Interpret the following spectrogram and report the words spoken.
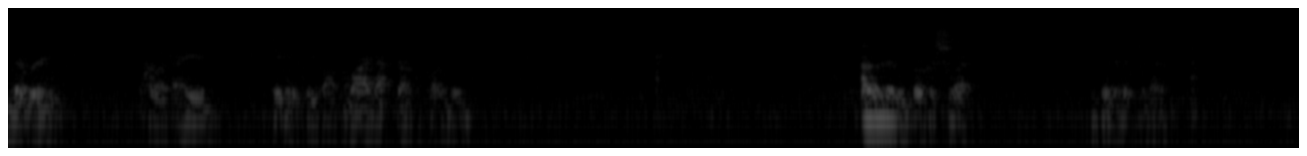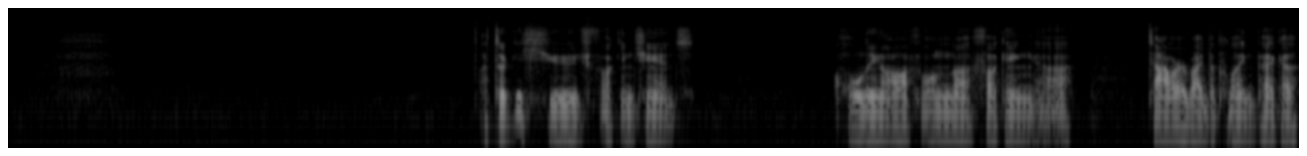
Remembering how much I hated taking the tape off and why I got drunk before I did. I literally broke a sweat because it hurt so bad. I took a huge fucking chance holding off on the fucking uh, tower by deploying Pekka.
